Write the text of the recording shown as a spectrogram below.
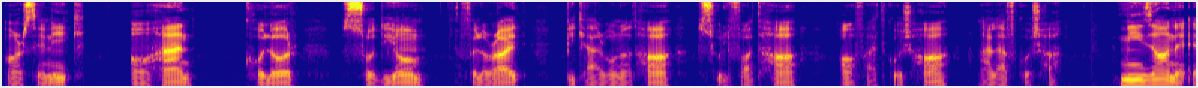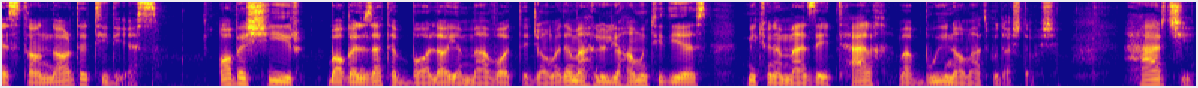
آرسنیک، آهن، کلور، سودیوم، فلوراید، بیکربنات ها، سولفات ها، آفتکش ها، علفکش ها. میزان استاندارد TDS آب شیر با غلظت بالای مواد جامد محلول یا همون TDS می‌تونه مزه تلخ و بوی نامطبوع داشته باشه. هرچی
